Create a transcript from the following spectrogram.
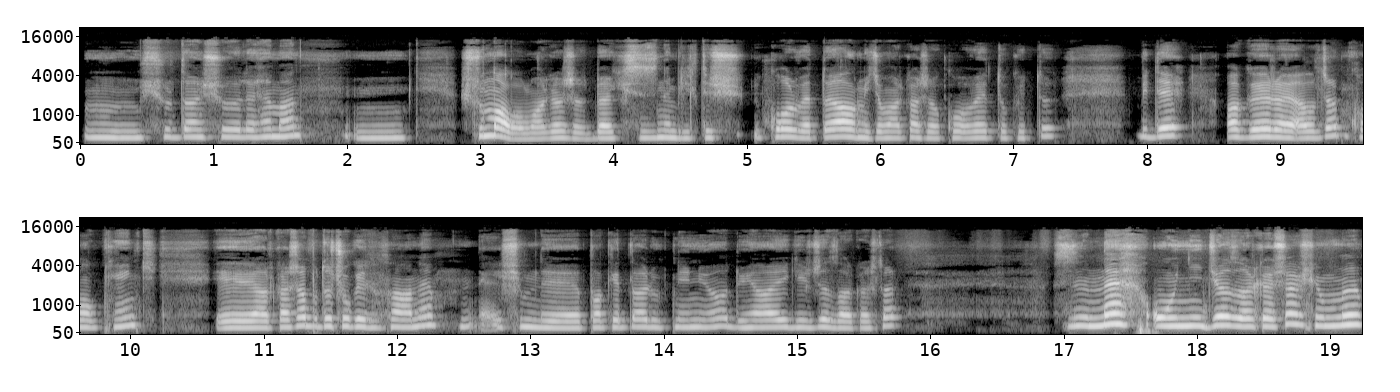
Hmm, şuradan şöyle hemen hmm, şunu alalım arkadaşlar. Belki sizinle birlikte şu Corvette'yi almayacağım arkadaşlar. Corvette kötü. Bir de Aguera'yı alacağım. Conking. Ee, arkadaşlar bu da çok efsane. Şimdi paketler yükleniyor. Dünyaya gireceğiz arkadaşlar. Sizinle oynayacağız arkadaşlar. Şimdi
